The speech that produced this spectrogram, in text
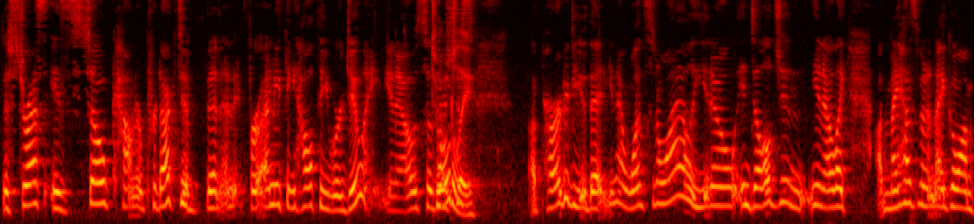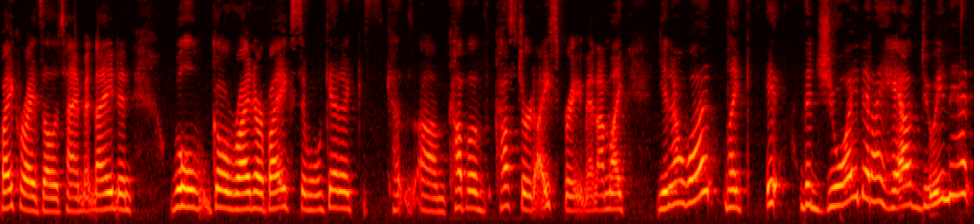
the stress is so counterproductive than for anything healthy we're doing, you know? So Totally. just a part of you that, you know, once in a while, you know, indulge in, you know, like uh, my husband and I go on bike rides all the time at night and we'll go ride our bikes and we'll get a um, cup of custard ice cream. And I'm like, you know what? Like it, the joy that I have doing that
